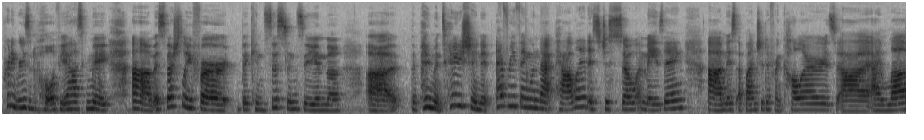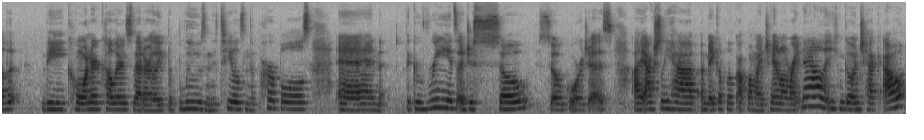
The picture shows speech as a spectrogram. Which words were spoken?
pretty reasonable if you ask me, um, especially for the consistency and the uh, the pigmentation and everything in that palette is just so amazing. Um, there's a bunch of different colors. Uh, I love the corner colors that are like the blues and the teals and the purples and the greens are just so, so gorgeous. I actually have a makeup look up on my channel right now that you can go and check out.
